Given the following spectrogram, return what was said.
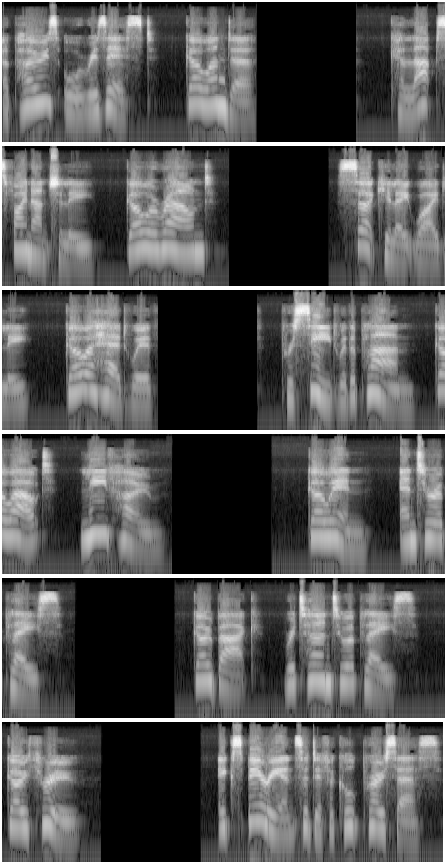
Oppose or resist. Go under. Collapse financially. Go around. Circulate widely. Go ahead with. Proceed with a plan. Go out. Leave home. Go in, enter a place. Go back, return to a place. Go through. Experience a difficult process.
